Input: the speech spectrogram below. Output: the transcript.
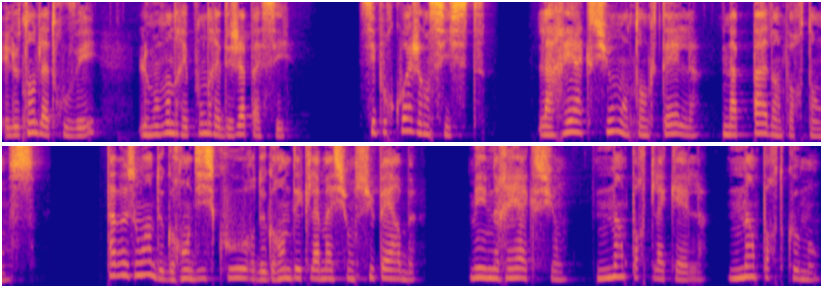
Et le temps de la trouver, le moment de répondre est déjà passé. C'est pourquoi j'insiste. La réaction en tant que telle n'a pas d'importance. Pas besoin de grands discours, de grandes déclamations superbes, mais une réaction, n'importe laquelle, n'importe comment,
